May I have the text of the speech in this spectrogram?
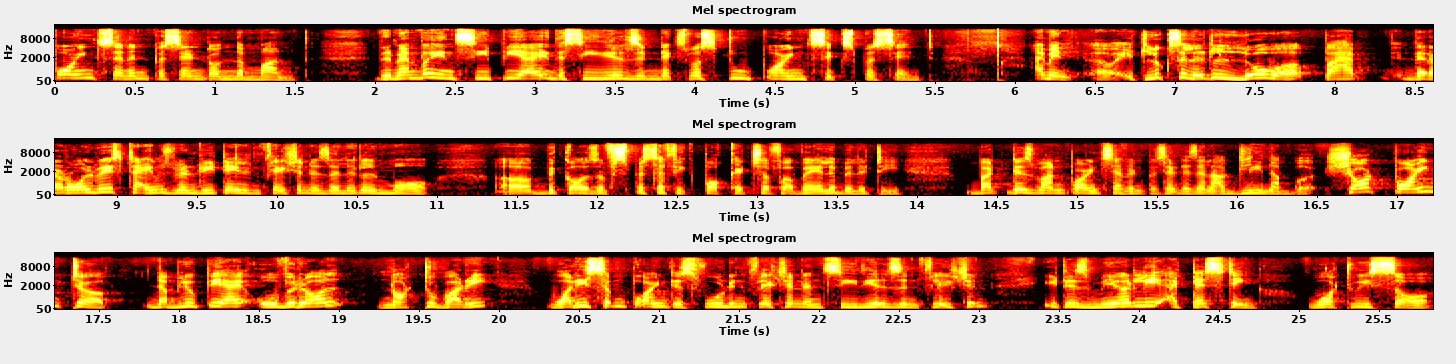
1.7% on the month. Remember in CPI, the cereals index was 2.6%. I mean, uh, it looks a little lower. Perhaps there are always times when retail inflation is a little more uh, because of specific pockets of availability. But this 1.7% is an ugly number. Short point, uh, WPI overall, not to worry. Worrisome point is food inflation and cereals inflation. It is merely attesting what we saw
